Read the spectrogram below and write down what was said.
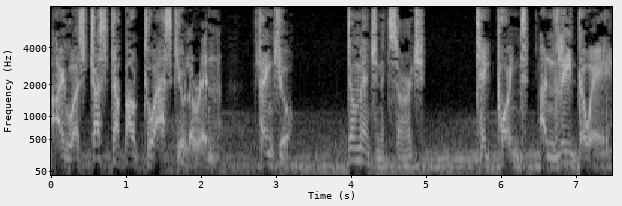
I was just about to ask you, Larin. Thank you. Don't mention it, Sarge. Take point and lead the way.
